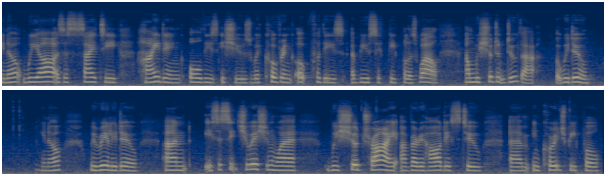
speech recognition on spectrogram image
You know, we are as a society hiding all these issues. We're covering up for these abusive people as well. And we shouldn't do that, but we do. You know, we really do. And it's a situation where we should try our very hardest to um, encourage people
